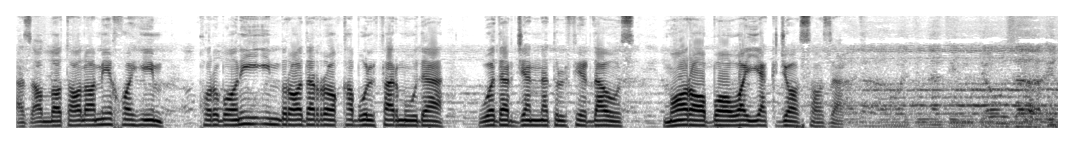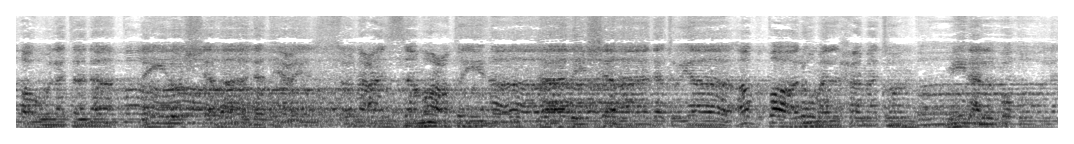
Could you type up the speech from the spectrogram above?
از الله تعالی می خواهیم قربانی این برادر را قبول فرموده و در جنت الفردوس ما را با وی یک جا سازد. قولتنا ليل الشهادة عز. عز معطيها. هذه الشهادة يا أبطال ملحمة من البطولة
